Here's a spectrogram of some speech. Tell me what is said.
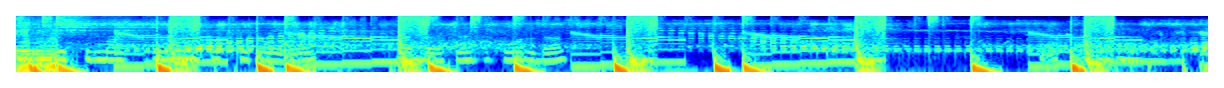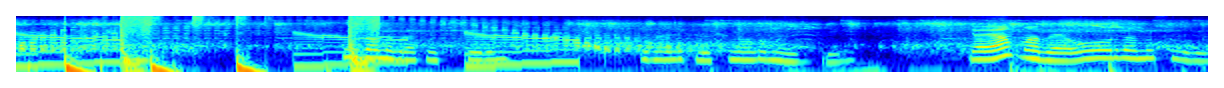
yerin geçirmezse çok kötü oluyor. Arkadaşlar bu arada bırakmak. Özellikle şunu alamayız diye. Ya yapma be o orada nasıl oluyor?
